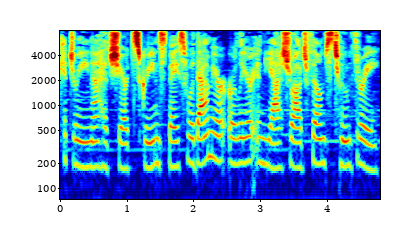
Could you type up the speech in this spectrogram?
Katrina had shared screen space with Aamir earlier in Yash Raj film's Dhoom 3.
